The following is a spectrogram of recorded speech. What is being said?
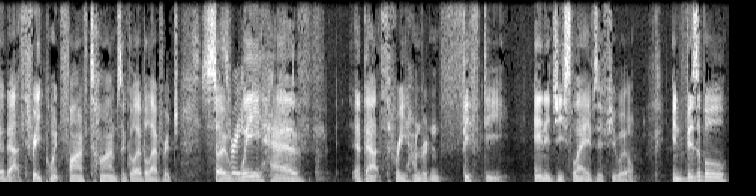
about 3.5 times the global average. So we have about 350 energy slaves, if you will. Invisible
